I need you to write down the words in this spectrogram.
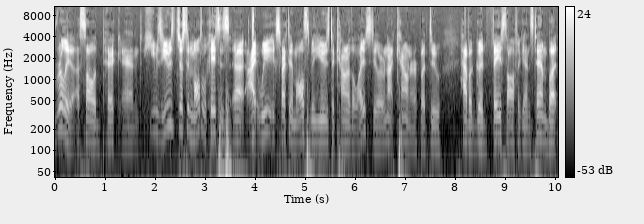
really a solid pick, and he was used just in multiple cases. Uh, I we expected him also to be used to counter the life stealer, not counter, but to have a good face off against him. But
